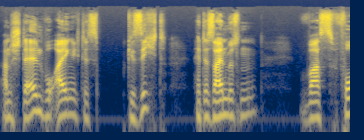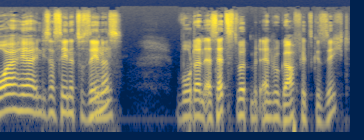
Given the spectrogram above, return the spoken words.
an Stellen, wo eigentlich das Gesicht hätte sein müssen, was vorher in dieser Szene zu sehen Mhm. ist, wo dann ersetzt wird mit Andrew Garfields Gesicht,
